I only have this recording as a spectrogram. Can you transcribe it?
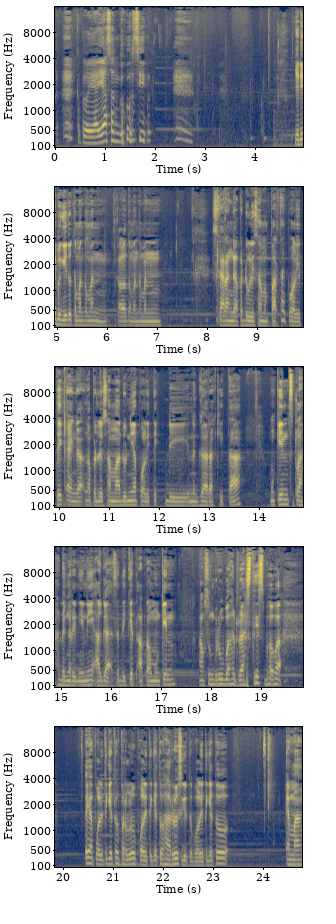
ketua yayasan gue usir Jadi begitu teman-teman. Kalau teman-teman sekarang nggak peduli sama partai politik, eh nggak nggak peduli sama dunia politik di negara kita, mungkin setelah dengerin ini agak sedikit atau mungkin langsung berubah drastis bahwa ya politik itu perlu, politik itu harus gitu, politik itu emang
